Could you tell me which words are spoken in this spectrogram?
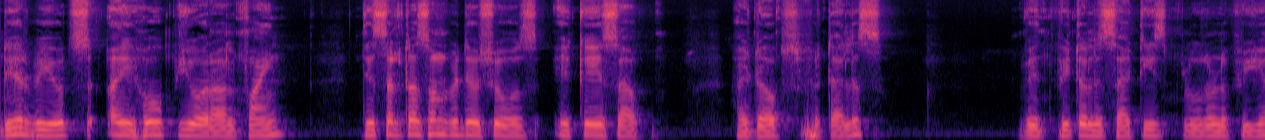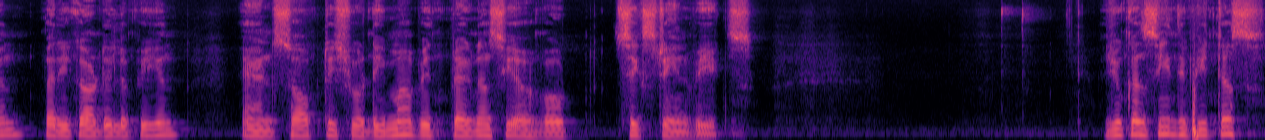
Dear viewers, I hope you are all fine. This ultrasound video shows a case of Hydrops fetalis with fetal ascites, pleural effusion, pericardial effusion, and soft tissue edema with pregnancy of about 16 weeks. You can see the fetus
